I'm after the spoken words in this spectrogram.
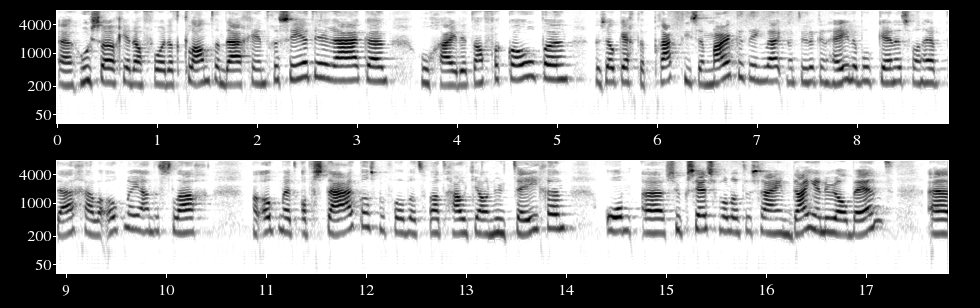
uh, hoe zorg je dan voor dat klanten daar geïnteresseerd in raken? Hoe ga je dit dan verkopen? Dus ook echt de praktische marketing, waar ik natuurlijk een heleboel kennis van heb, daar gaan we ook mee aan de slag. Maar ook met obstakels, bijvoorbeeld, wat houdt jou nu tegen om uh, succesvoller te zijn dan je nu al bent? Uh,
